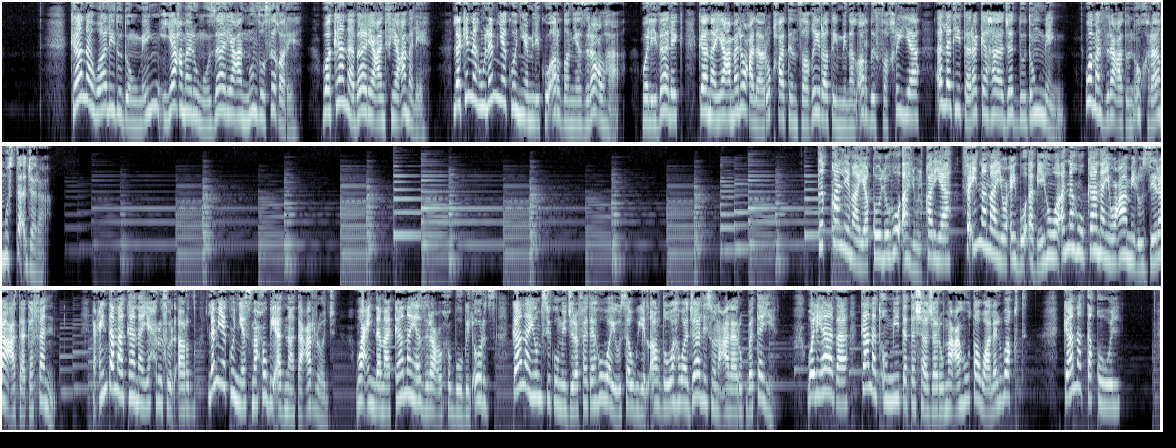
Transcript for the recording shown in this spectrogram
كان والد دونغ مينغ يعمل مزارعا منذ صغره وكان بارعا في عمله لكنه لم يكن يملك أرضا يزرعها ولذلك كان يعمل على رقعة صغيرة من الأرض الصخرية التي تركها جد دونغ مينغ ومزرعة أخرى مستأجرة. لما يقوله أهل القرية فإن ما يعيب أبي هو أنه كان يعامل الزراعة كفن. عندما كان يحرث الأرض لم يكن يسمح بأدنى تعرج. وعندما كان يزرع حبوب الأرز كان يمسك مجرفته ويسوي الأرض وهو جالس على ركبتيه. ولهذا كانت أمي تتشاجر معه طوال الوقت. كانت تقول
